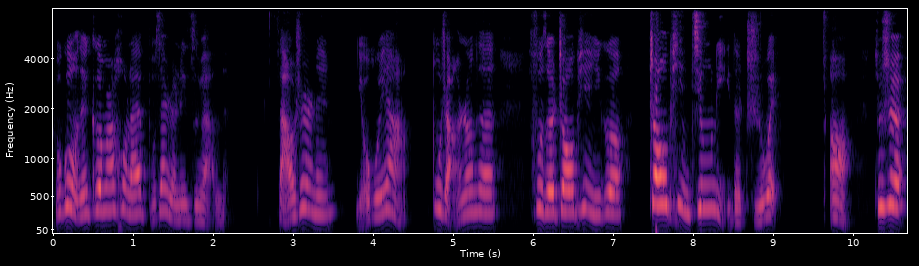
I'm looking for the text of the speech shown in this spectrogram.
不过我那哥们儿后来不在人力资源了，咋回事呢？有回呀，部长让他负责招聘一个招聘经理的职位，啊，就是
